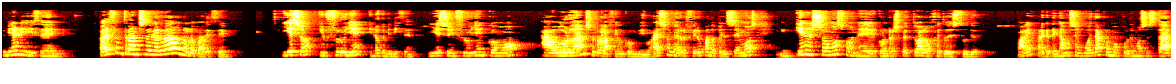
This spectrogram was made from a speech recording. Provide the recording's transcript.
me miran y dicen, ¿parece un trans de verdad o no lo parece? Y eso influye en lo que me dicen y eso influye en cómo abordan su relación conmigo. A eso me refiero cuando pensemos en quiénes somos con, eh, respecto al objeto de estudio, ¿vale? Para que tengamos en cuenta cómo podemos estar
